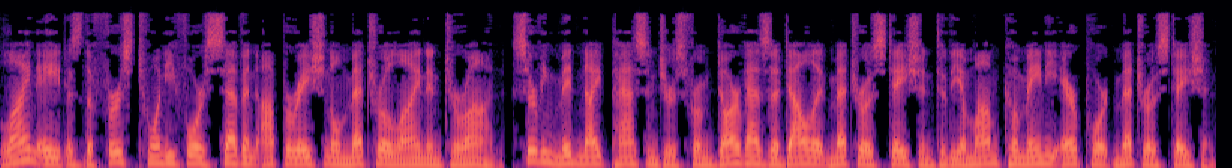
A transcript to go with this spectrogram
Line 8 is the first 24-7 operational metro line in Tehran, serving midnight passengers from Darvazeh Dowlat metro station to the Imam Khomeini Airport metro station.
